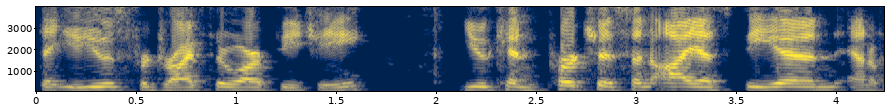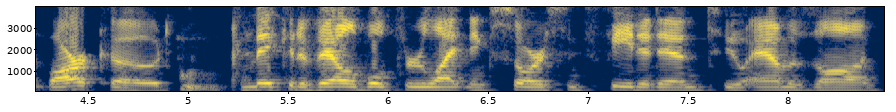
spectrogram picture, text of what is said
that you use for DriveThruRPG. You can purchase an ISBN and a barcode Hmm. and make it available through Lightning Source and feed it into Amazon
